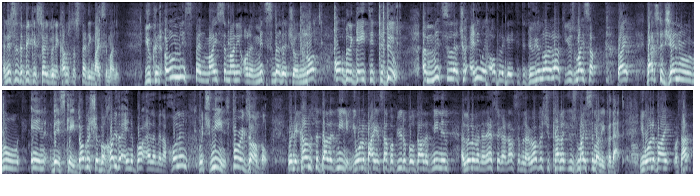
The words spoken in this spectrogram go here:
And this is the biggest side when it comes to spending maisa money. You can only spend maisa money on a mitzvah that you're not obligated to do. A mitzvah that you're anyway obligated to do, you're not allowed to use maisa, right? That's the general rule in this case. Which means, for example, when it comes to daled minim, you want to buy yourself a beautiful daled minim, a lulav and an esek, an asim and a ravis, you cannot use maisa money for that. You want to buy, what's that?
